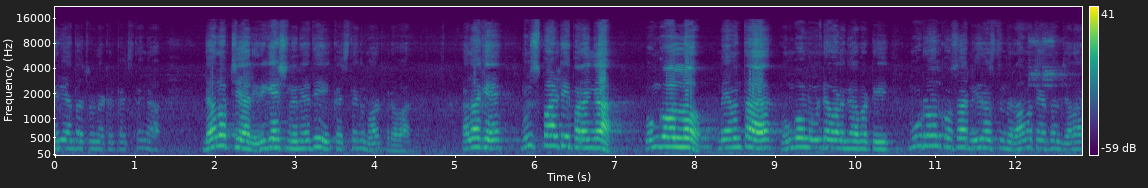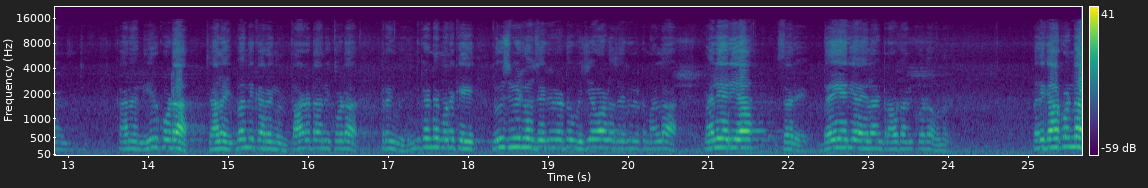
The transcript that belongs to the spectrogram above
ఏరియా అంతా చూడండి అక్కడ ఖచ్చితంగా డెవలప్ చేయాలి. ఇరిగేషన్ అనేది ఖచ్చితంగా మార్పు రావాలి. అలాగే మున్సిపాలిటీ పరంగా ఒంగోలులో మేమంతా ఒంగోలు ఉండేవాళ్ళం కాబట్టి మూడు రోజులకు ఒకసారి నీరు వస్తుంది. రామతీర్థం జలాన్ని నుంచి. కానీ నీరు కూడా చాలా ఇబ్బందికరంగా ఉంది. తాగడానికి కూడా ట్రింగ్ ఎందుకంటే మనకి న్యూజివీడ్లో జరిగినట్టు విజయవాడలో జరిగినట్టు మళ్ళీ మలేరియా సరే డయేరియా ఇలాంటి రావడానికి కూడా ఉన్నది అది కాకుండా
